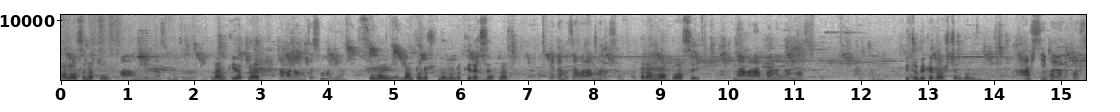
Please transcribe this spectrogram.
ভালো আছেন আপু। নাম কি আপনার? আমার নাম হচ্ছে সুমাইয়া। সুমাইয়া। নামটা অনেক সুন্দর নামটা কে রাখছে আপনার? এটা হচ্ছে আমার আম্মার আছে আপনার আম্মা আব্বু আছে? না আমার আব্বা নাই আম্মা আছে। ইউটিউবে কেন আসছেন বোন আসছি ভাই অনেক কষ্ট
